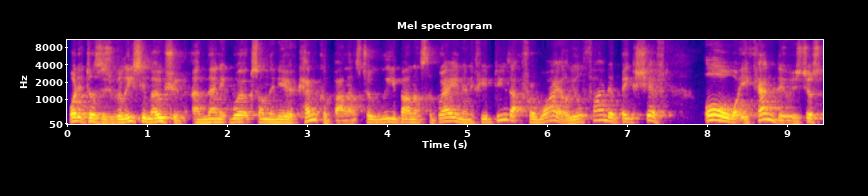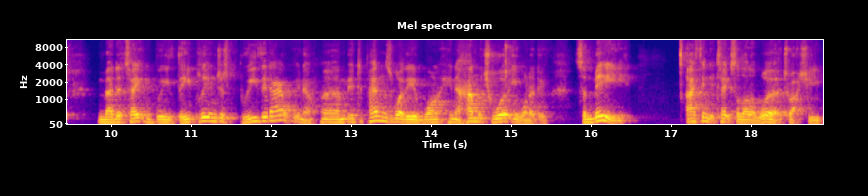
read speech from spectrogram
what it does is release emotion, and then it works on the neurochemical balance to rebalance the brain. And if you do that for a while, you'll find a big shift. Or what you can do is just meditate and breathe deeply and just breathe it out. You know, um, it depends whether you want, you know, how much work you want to do. To me, I think it takes a lot of work to actually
